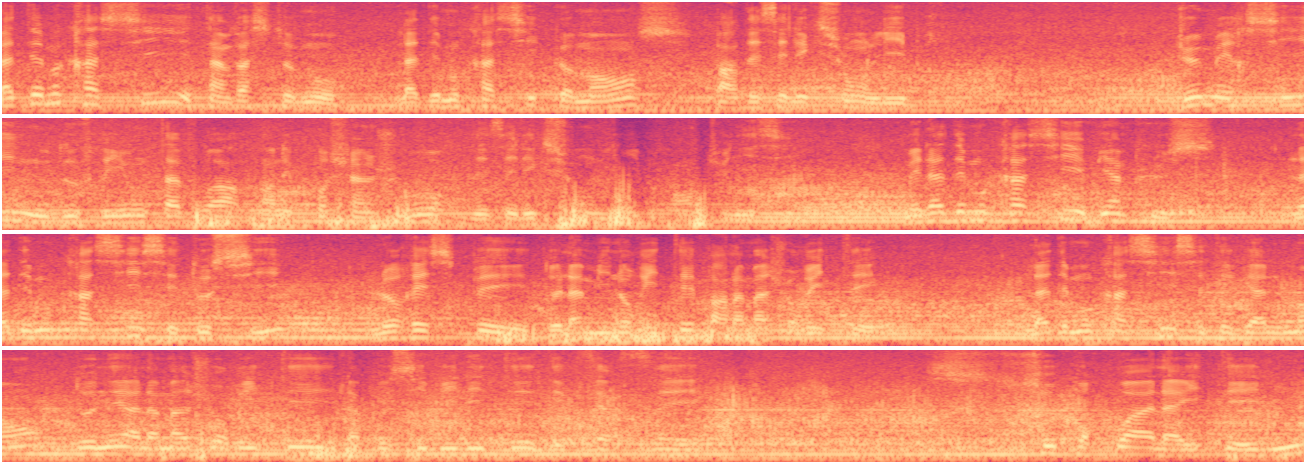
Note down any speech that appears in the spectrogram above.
La démocratie est un vaste mot. La démocratie commence par des élections libres. Dieu merci, nous devrions avoir dans les prochains jours des élections libres en Tunisie. Mais la démocratie est bien plus. La démocratie, c'est aussi le respect de la minorité par la majorité. La démocratie, c'est également donner à la majorité la possibilité d'exercer ce pourquoi elle a été élue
